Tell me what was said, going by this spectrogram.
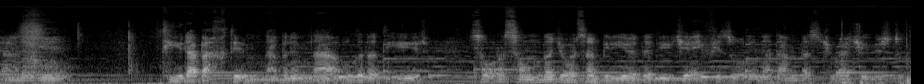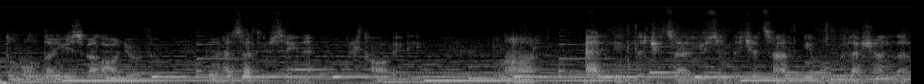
Yəni bu tirə bəxtim, nə bilim nə, o qədər deyir. Sonra sonunda görsən bir yerdə deyir ki, ey Füzuli nədən bəs kimə ki üz tutdum, ondan yüz bəla gördüm. Bu Həzrət Hüseynə xitab edir. Bunlar 50 ildə keçər, 100 ildə keçər, ümumləşərlər,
